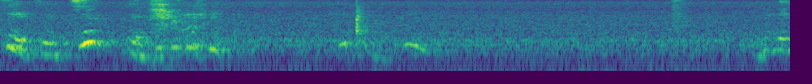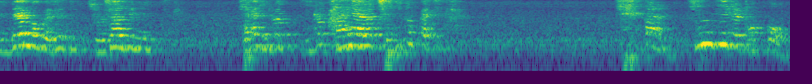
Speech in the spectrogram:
찌찌찌 이러더라고 이 대목에서 교사들이 제가 이거 이거 강의하러 제주도까지 가 제발 진지를 벗고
